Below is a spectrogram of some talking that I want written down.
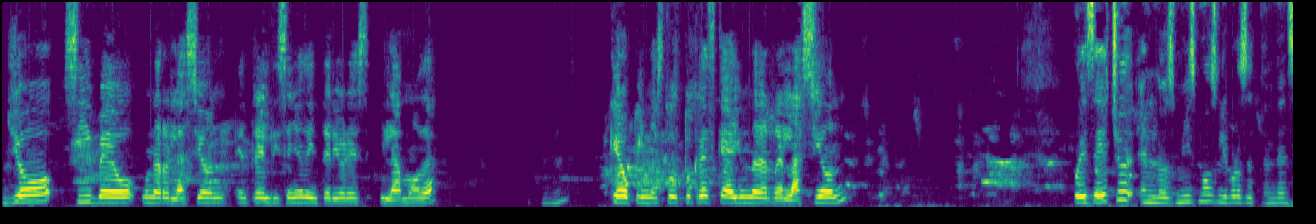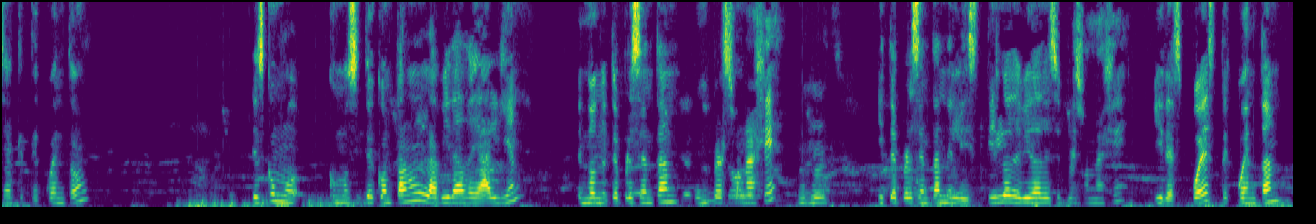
Yo sí veo una relación entre el diseño de interiores y la moda. ¿Qué opinas tú? ¿Tú crees que hay una relación? Pues de hecho, en los mismos libros de tendencia que te cuento, es como, como si te contaran la vida de alguien, en donde te presentan un personaje y te presentan el estilo de vida de ese personaje y después te cuentan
